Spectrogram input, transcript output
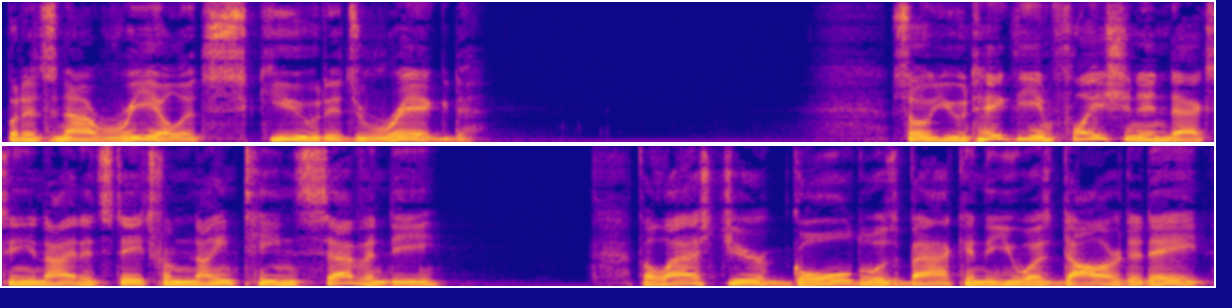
But it's not real, it's skewed, it's rigged. So you take the inflation index in the United States from 1970, the last year gold was back in the US dollar to date,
